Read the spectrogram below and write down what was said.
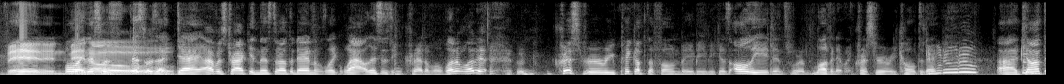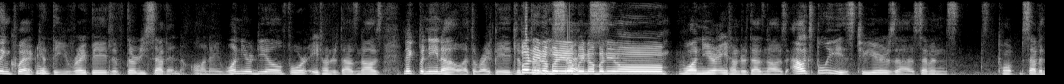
Vin. Boy, this was this was a day. I was tracking this throughout the day, and I was like, "Wow, this is incredible!" What what? Chris Drury pick up the phone, baby, because all the agents were loving it when Chris Drury called today. Uh, Jonathan Quick at the ripe age of 37 on a one-year deal for $800,000. Nick Bonino at the ripe age of Bonino, 36. Bonino, Bonino, Bonino. One year, eight hundred thousand dollars. Alex Belzile, two years, uh, seven, po- seven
